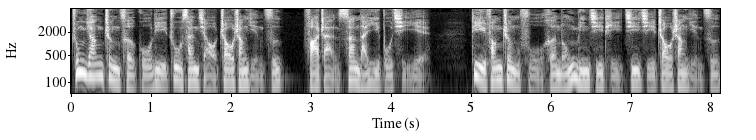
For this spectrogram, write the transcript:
中央政策鼓励珠三角招商引资，发展三来一补企业，地方政府和农民集体积极招商引资，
